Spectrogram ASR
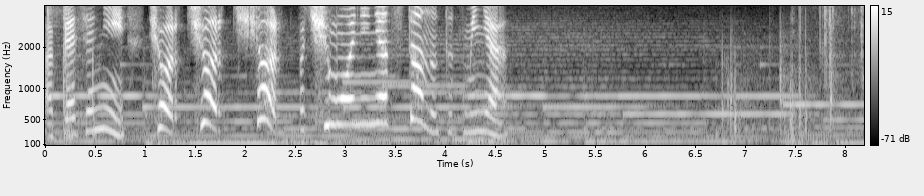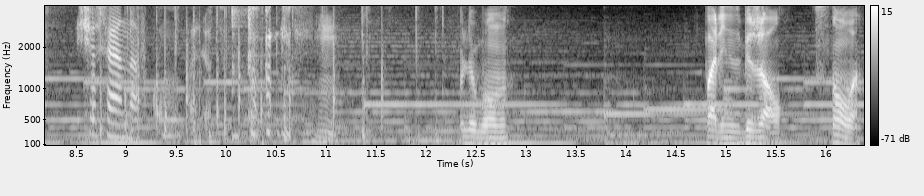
Опять они. Черт, черт, черт! Почему они не отстанут от меня? Сейчас и она в кому упадет. По-любому. Парень сбежал. Снова.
